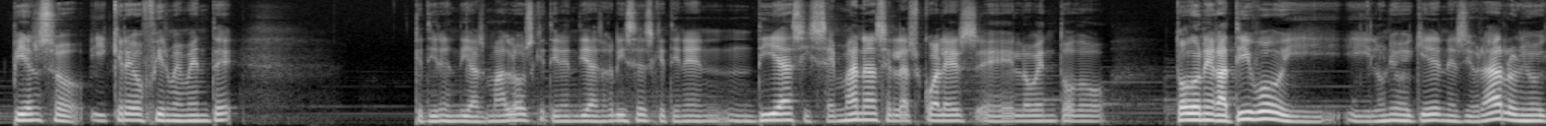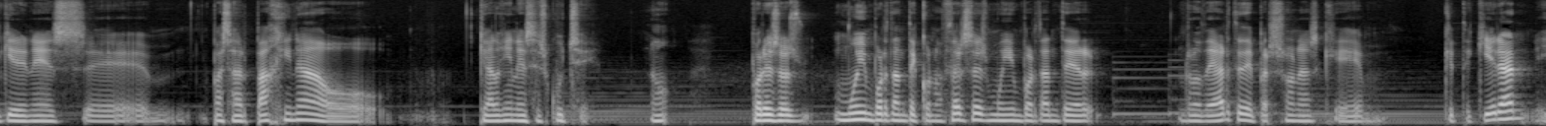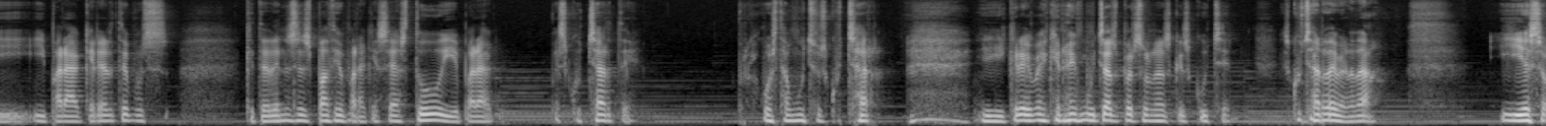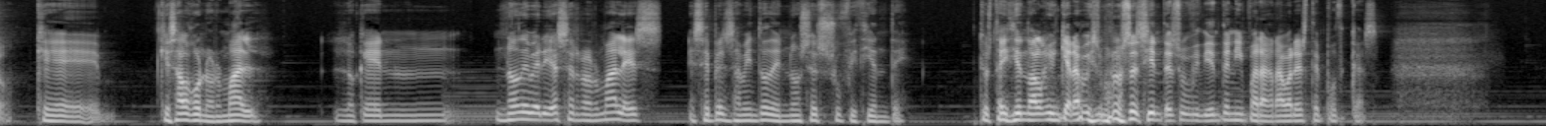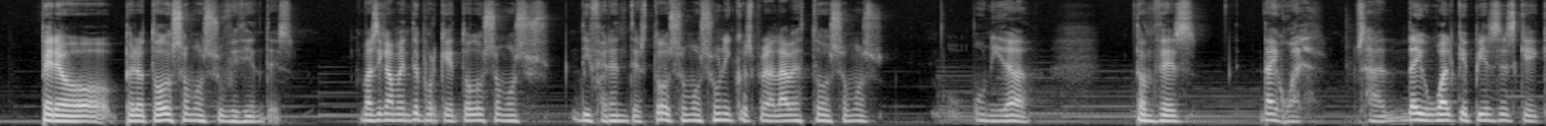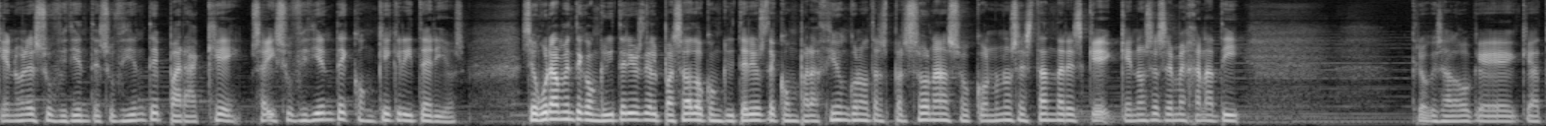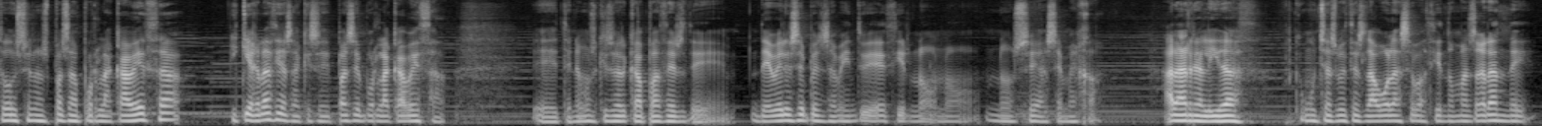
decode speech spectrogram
pienso y creo firmemente que tienen días malos, que tienen días grises, que tienen días y semanas en las cuales eh, lo ven todo todo negativo y, lo único que quieren es llorar, lo único que quieren es eh, pasar página o que alguien les escuche, ¿no? Por eso es muy importante conocerse, es muy importante rodearte de personas que, que te quieran y, y, para quererte, pues que te den ese espacio para que seas tú y para escucharte, porque cuesta mucho escuchar. Y créeme que no hay muchas personas que escuchen. Escuchar de verdad. Y eso, que que es algo normal. Lo que no debería ser normal es ese pensamiento de no ser suficiente. Te está diciendo alguien que ahora mismo no se siente suficiente ni para grabar este podcast. Pero, pero todos somos suficientes. Básicamente porque todos somos diferentes, todos somos únicos, pero a la vez todos somos unidad. Entonces, da igual. O sea, da igual que pienses que, que no eres suficiente. ¿Suficiente para qué? O sea, ¿y suficiente con qué criterios? Seguramente con criterios del pasado, con criterios de comparación con otras personas o con unos estándares que, que no se asemejan a ti. Creo que es algo que, que, a todos se nos pasa por la cabeza y que gracias a que se pase por la cabeza eh, tenemos que ser capaces de, de, ver ese pensamiento y decir no, no, no se asemeja a la realidad. Porque muchas veces la bola se va haciendo más grande,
